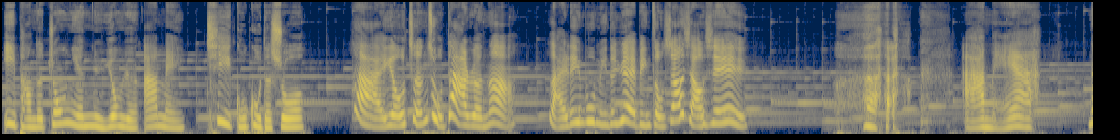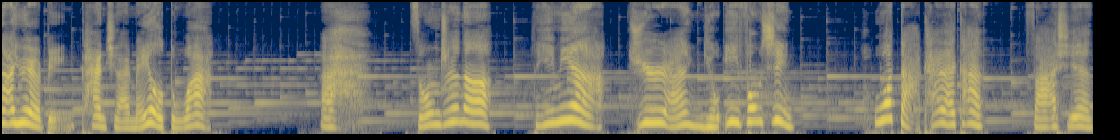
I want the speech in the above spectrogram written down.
一旁的中年女佣人阿梅气鼓鼓地说：“哎呦，城主大人啊，来历不明的月饼总是要小心。”哈哈，阿梅啊，那月饼看起来没有毒啊。唉，总之呢，里面啊居然有一封信，我打开来看，发现。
